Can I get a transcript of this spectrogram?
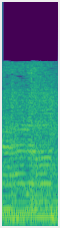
shadow.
